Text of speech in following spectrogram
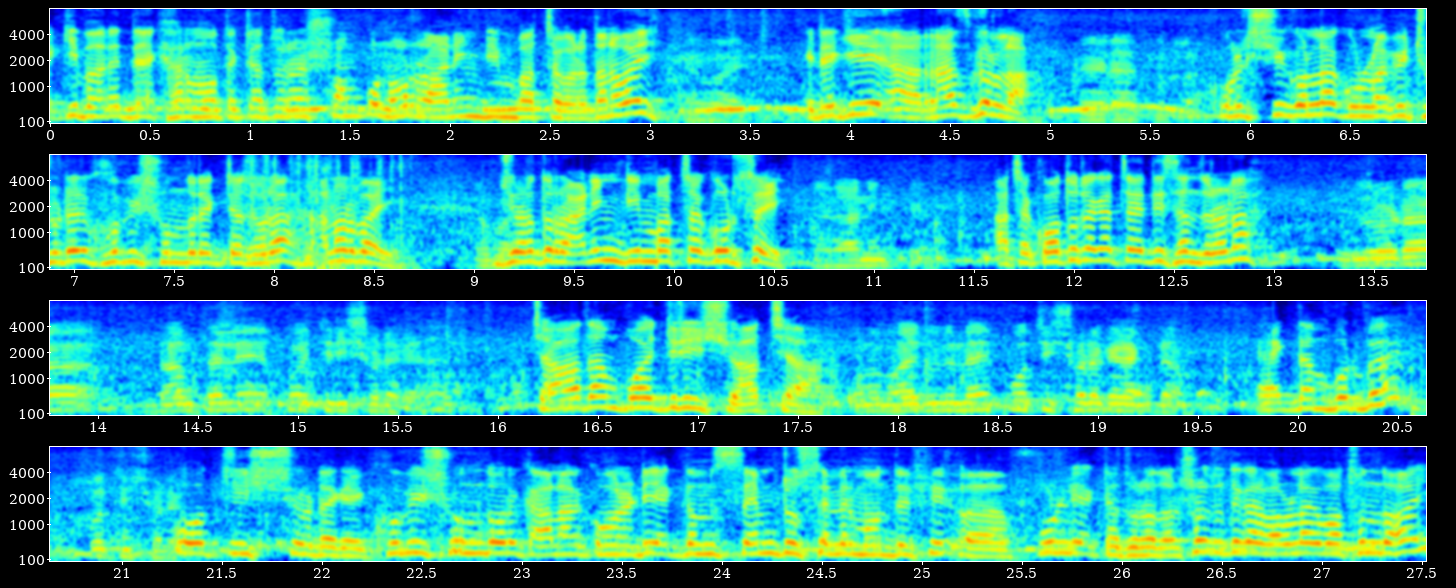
একইবারে দেখার মতো একটা জোড়া সম্পূর্ণ রানিং ডিম বাচ্চা করে। তা না ভাই হ্যাঁ এটা কি আহ, রাসগোল্লা? হ্যাঁ কলসি গোল্লা গোলাপি ঠোঁটের খুবই সুন্দর একটা জোড়া। আনোর ভাই জোড়া তো রানিং ডিম বাচ্চা করছে। আচ্ছা কত টাকা চাই দিচ্ছেন জোড়াটা? জোড়াটা দাম তাহলে পঁয়ত্রিশশো টাকা চাওয়া দাম পঁয়ত্রিশশো আচ্ছা। কোনো ভাই যদি নেয় পঁচিশশো টাকা একদম একদম পড়বে? পঁচিশশো টাকায়। খুবই সুন্দর কালার কোয়ালিটি একদম সেম টু সেমের মধ্যে ফুললি একটা জোড়া দর্শক যদি কার ভালো লাগে পছন্দ হয়?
